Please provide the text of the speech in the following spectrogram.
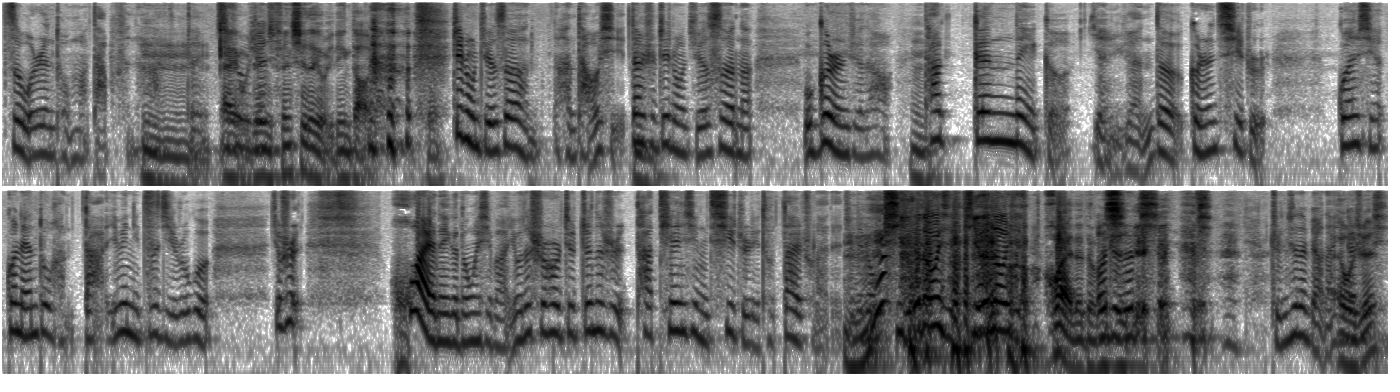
自我认同嘛，大部分的孩子、嗯，对。其哎，实我觉得你分析的有一定道理。这种角色很很讨喜，但是嗯这种角色呢，我个人觉得哈，嗯，他跟那个演员的个人气质关系关联度很大，因为你自己如果就是坏那个东西吧，有的时候就真的是他天性气质里头带出来的，就那种痞的东西，痞的东西，坏的东西我只是痞，痞准确的表达哎我觉得应该是痞。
